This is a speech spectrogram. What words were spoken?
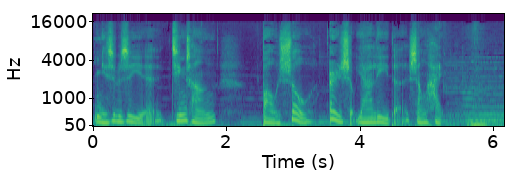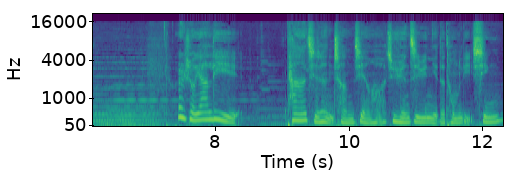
你是不是也经常饱受二手压力的伤害？二手压力。它其实很常见哈，就源自于你的同理心，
